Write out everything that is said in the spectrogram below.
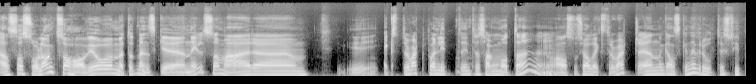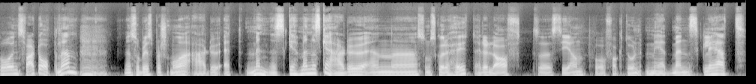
Altså, så langt så har vi jo møtt et menneske, Nils, som er eh, ekstrovert på en litt interessant måte. Asosial ekstrovert. En ganske nevrotisk type og en svært åpen en. Mm. Men så blir spørsmålet er du et menneske-menneske. Er du en eh, som scorer høyt eller lavt, eh, Stian, på faktoren medmenneskelighet?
